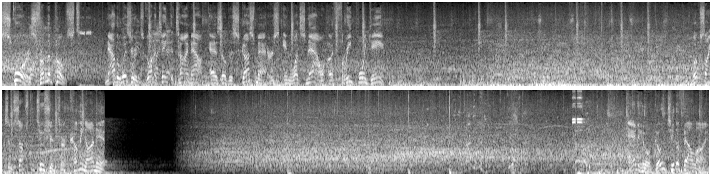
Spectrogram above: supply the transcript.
Scores from the post. Now the Wizards going to take the timeout as they'll discuss matters in what's now a three-point game. Looks like some substitutions are coming on in. And he'll go to the foul line.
